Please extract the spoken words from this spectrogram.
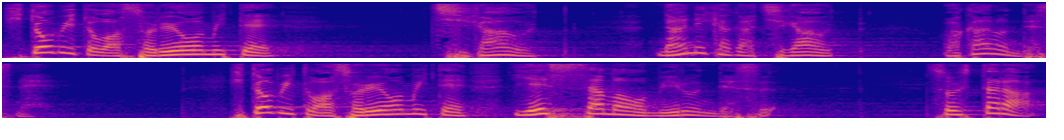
人々はそれを見て違う。何かが違う。わかるんですね。人々はそれを見てイエス様を見るんです。そしたら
